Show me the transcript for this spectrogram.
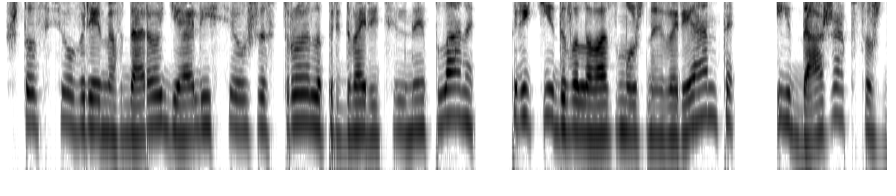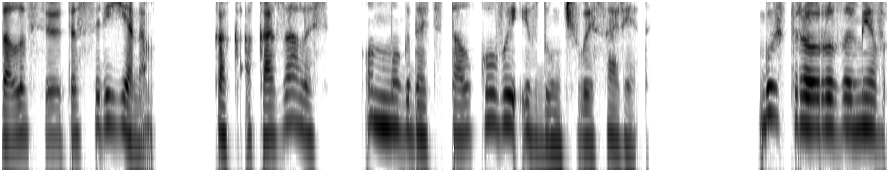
что все время в дороге Алисия уже строила предварительные планы, прикидывала возможные варианты и даже обсуждала все это с Риеном. Как оказалось, он мог дать толковый и вдумчивый совет. Быстро уразумев,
